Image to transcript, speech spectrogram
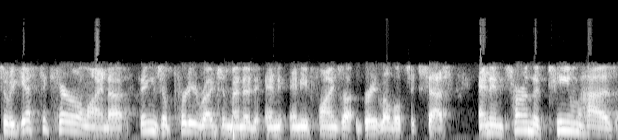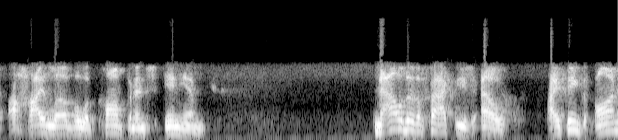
So he gets to Carolina, things are pretty regimented, and, and he finds a great level of success. And in turn, the team has a high level of confidence in him. Now that the fact he's out, I think on,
